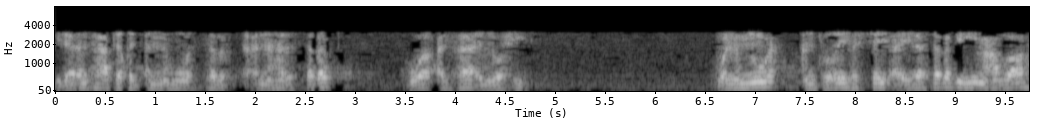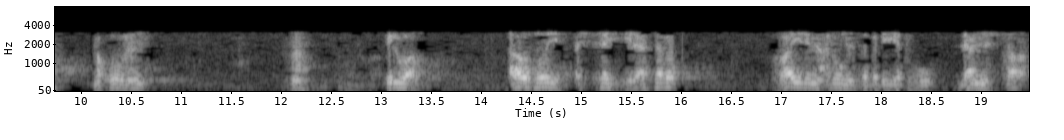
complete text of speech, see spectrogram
إذا لم تعتقد أنه هو السبب أن هذا السبب هو الفاعل الوحيد. والممنوع أن تضيف الشيء إلى سببه مع الله مقرونا. بالواو أو تضيف الشيء إلى سبب غير معلوم سببيته لا من الشرع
